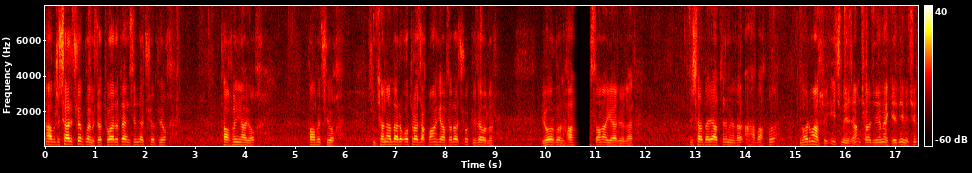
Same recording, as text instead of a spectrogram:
Ha bu dışarı çöp koymuşlar. Tuvaletin içinde çöp yok. Takunya yok. Pabuç yok. Şu kenarları oturacak bank yapsalar çok güzel olur. Yorgun, hastana geliyorlar. Dışarıda yatırmıyorlar. Aha bak bu normal su içmeyeceğim. Sadece yemek yediğim için.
